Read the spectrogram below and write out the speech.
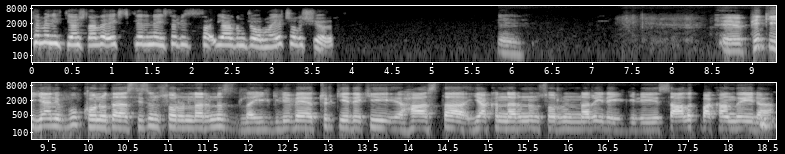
temel ihtiyaçlarda eksikleri neyse biz yardımcı olmaya çalışıyoruz. Evet. Ee, Peki yani bu konuda sizin sorunlarınızla ilgili ve Türkiye'deki hasta yakınlarının sorunları ile ilgili Sağlık Bakanlığı'yla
